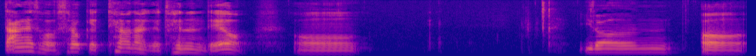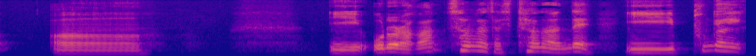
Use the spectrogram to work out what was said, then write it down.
땅에서 새롭게 태어나게 되는데요. 어, 이런, 어, 어, 이 오로라가 새롭게 다시 태어나는데 이 풍경이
